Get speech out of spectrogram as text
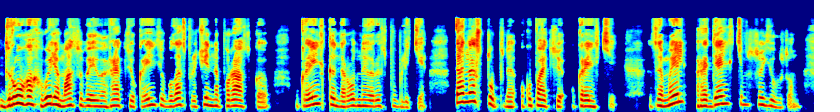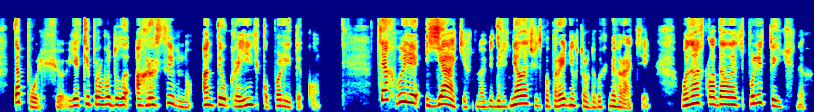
Друга хвиля масової еміграції українців була спричинена поразкою Української Народної Республіки та наступною окупацією українських земель Радянським Союзом та Польщею, які проводили агресивну антиукраїнську політику. Ця хвиля якісно відрізнялась від попередніх трудових міграцій. Вона складалась з політичних,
